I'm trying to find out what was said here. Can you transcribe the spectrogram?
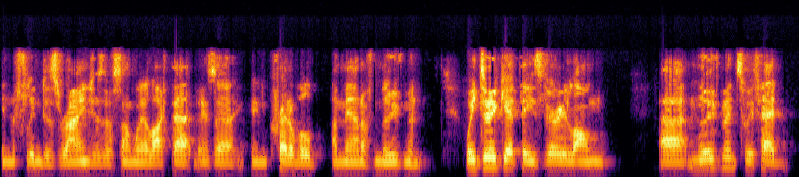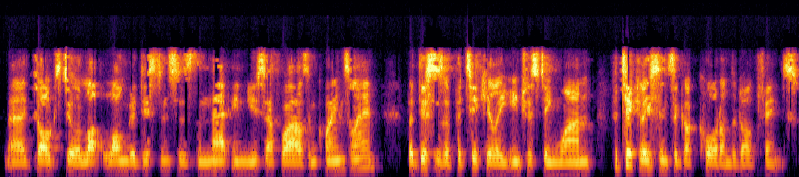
in the Flinders Ranges or somewhere like that. There's an incredible amount of movement. We do get these very long uh, movements. We've had uh, dogs do a lot longer distances than that in New South Wales and Queensland, but this is a particularly interesting one, particularly since it got caught on the dog fence.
